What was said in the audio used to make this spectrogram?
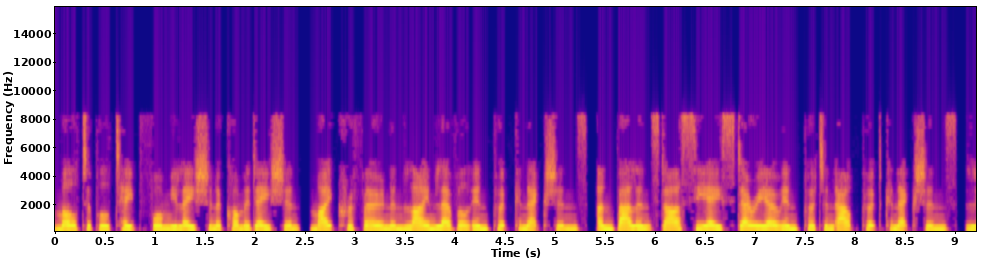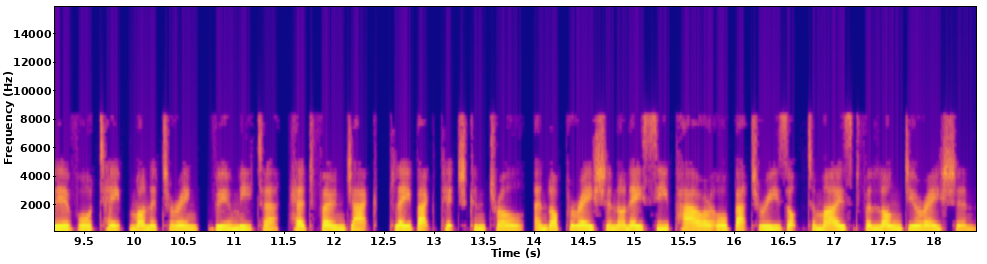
multiple tape formulation accommodation, microphone and line level input connections, unbalanced RCA stereo input and output connections, live or tape monitoring, VU meter, headphone jack, playback pitch control, and operation on AC power or batteries optimized for long duration.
